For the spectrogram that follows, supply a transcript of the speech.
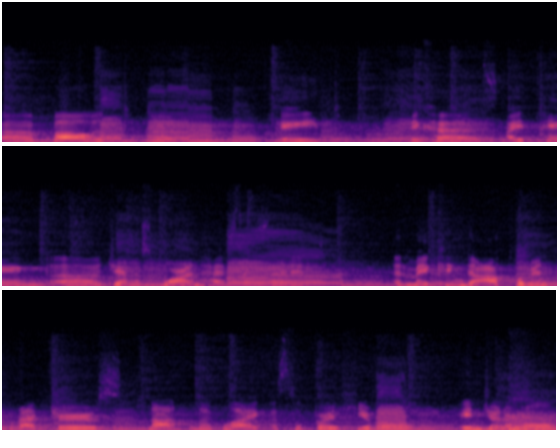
about um, eight because I think uh, James Wan has succeeded in making the Aquaman characters not look like a superhero in general.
